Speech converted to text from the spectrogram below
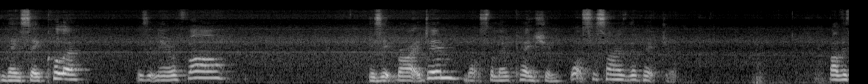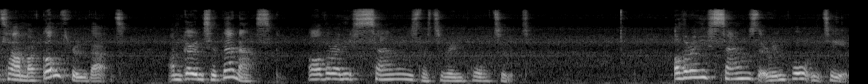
They say colour. Is it near or far? Is it bright or dim? What's the location? What's the size of the picture? By the time I've gone through that, I'm going to then ask, are there any sounds that are important? Are there any sounds that are important to you?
